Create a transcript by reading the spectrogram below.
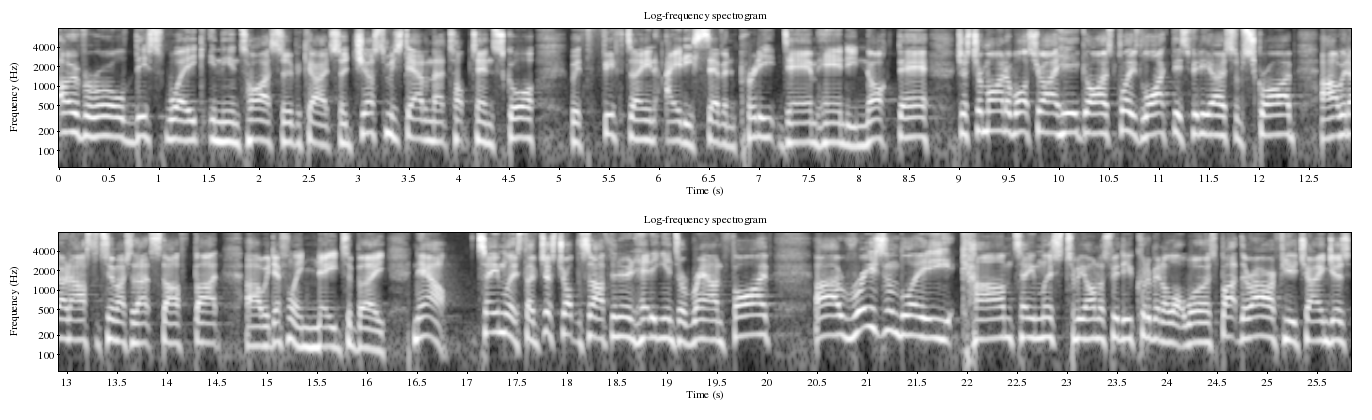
overall this week in the entire Supercoach. So just missed out on that top 10 score with 1587. Pretty damn handy knock there. Just a reminder, whilst you are here, guys, please like this video, subscribe. Uh, we don't ask for too much of that stuff, but uh, we definitely need to be. Now, team list. They've just dropped this afternoon, heading into round five. Uh, reasonably calm team list, to be honest with you. Could have been a lot worse, but there are a few changes.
